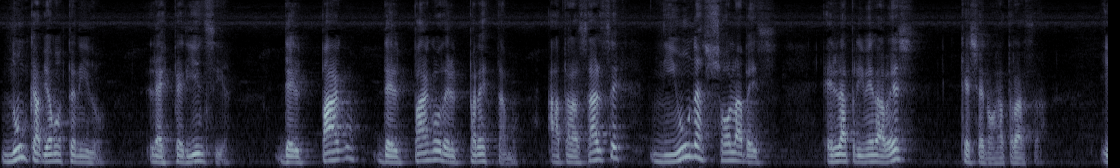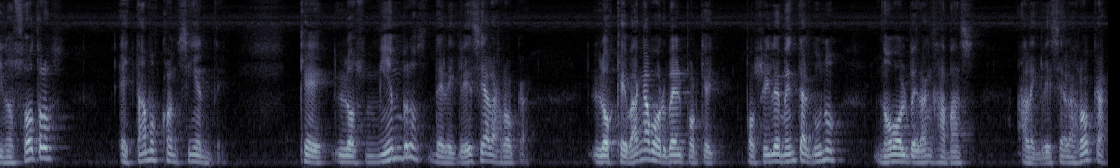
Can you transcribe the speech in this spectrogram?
nunca habíamos tenido la experiencia del pago, del pago del préstamo, atrasarse ni una sola vez. Es la primera vez que se nos atrasa. Y nosotros estamos conscientes que los miembros de la Iglesia de la Roca, los que van a volver, porque posiblemente algunos no volverán jamás a la Iglesia de la Roca,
